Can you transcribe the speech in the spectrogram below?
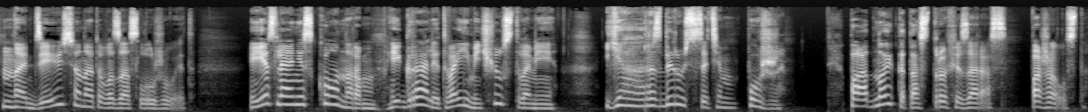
«Надеюсь, он этого заслуживает. Если они с Коннором играли твоими чувствами, я разберусь с этим позже. По одной катастрофе за раз, пожалуйста».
